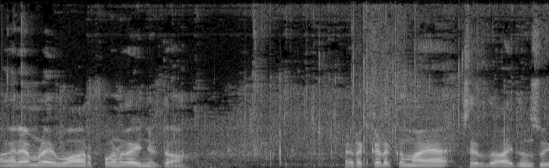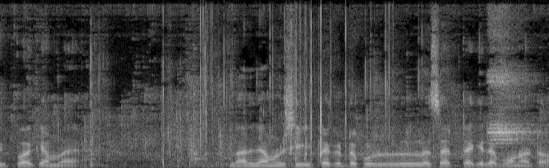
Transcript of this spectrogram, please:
അങ്ങനെ നമ്മളെ വാർപ്പുകൾ കഴിഞ്ഞിട്ടോ. ഇടക്കിടക്ക് മഴ ചെറുതായിട്ടൊന്ന് സ്വീപ്പാക്കി നമ്മളെ. എന്നാലും നമ്മൾ ഷീറ്റൊക്കെ ഇട്ട് ഫുള്ള് സെറ്റാക്കിയിട്ടാണ് പോകണം കേട്ടോ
